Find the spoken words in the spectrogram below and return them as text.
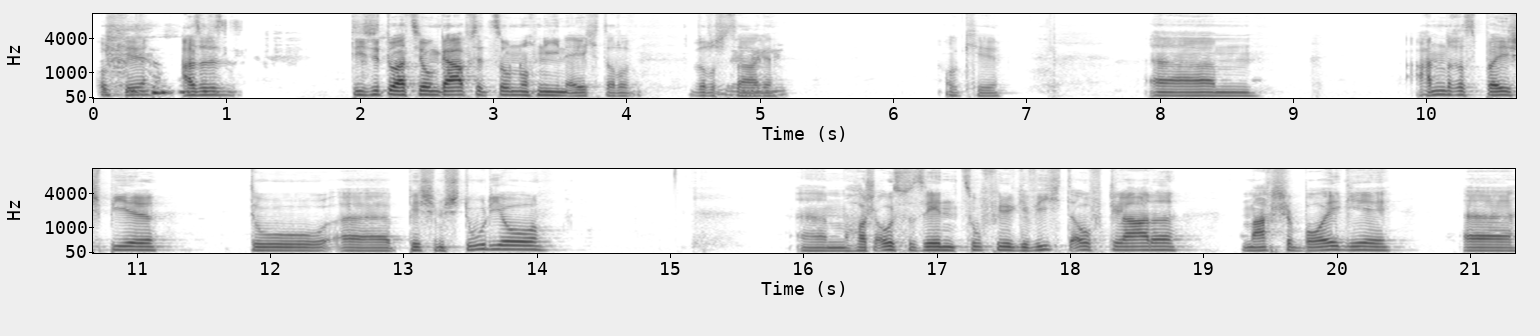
Okay, also das, die Situation gab es jetzt so noch nie in echt, oder würde ich sagen? Okay. Ähm, anderes Beispiel, du äh, bist im Studio, ähm, hast aus Versehen zu viel Gewicht aufgeladen, machst eine Beuge, äh,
